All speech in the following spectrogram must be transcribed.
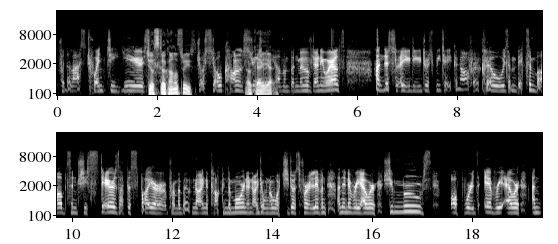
for the last 20 years. Just O'Connell Street. Just O'Connell Street. Okay, I yeah. haven't been moved anywhere else. And this lady just be taking off her clothes and bits and bobs, and she stares at the spire from about nine o'clock in the morning. I don't know what she does for a living. And then every hour she moves upwards every hour and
